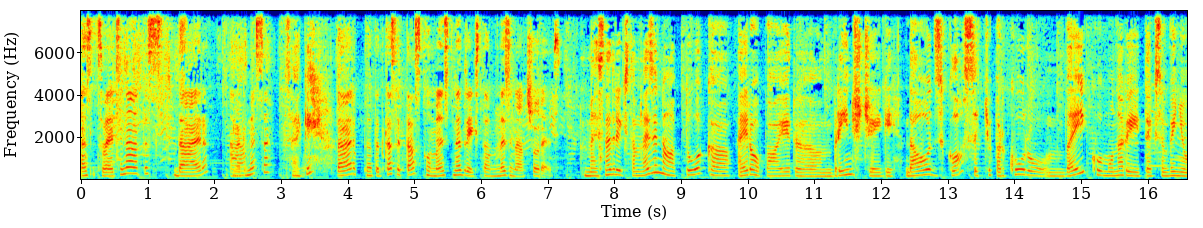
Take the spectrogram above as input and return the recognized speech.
Esat sveicinātas, Dāra, Agnese. Sveiki! Dāra, tātad kas ir tas, ko mēs nedrīkstam nezināt šoreiz? Mēs nedrīkstam nezināt to, ka Eiropā ir um, brīnišķīgi daudz klasiķu, par kuru veikumu un arī teiksim, viņu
